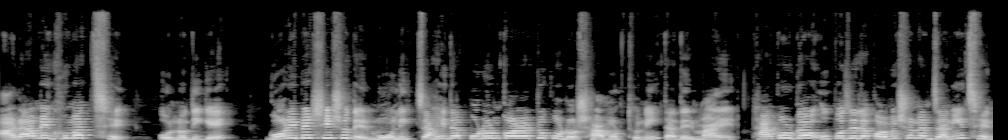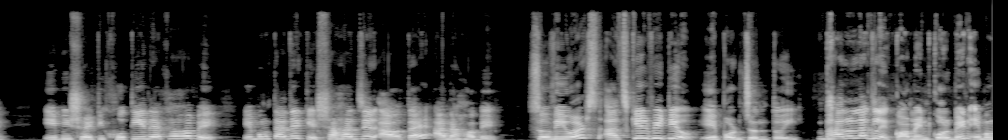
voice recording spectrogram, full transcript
আরামে ঘুমাচ্ছে। অন্যদিকে, গরিবের শিশুদের মৌলিক চাহিদা পূরণ করাটুকুরও সামর্থ্য নেই তাদের মায়ের। ঠাকুরগাঁও উপজেলা কমিশনার জানিয়েছেন, এ বিষয়টি খতিয়ে দেখা হবে এবং তাদেরকে সাহায্যের আওতায় আনা হবে। সো ভিউয়ার্স আজকের ভিডিও এ পর্যন্তই। ভালো লাগলে কমেন্ট করবেন এবং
